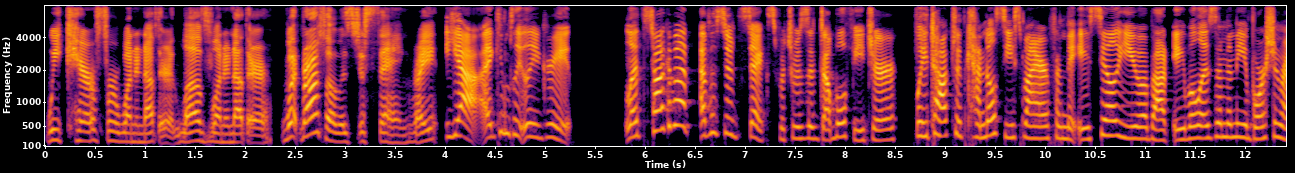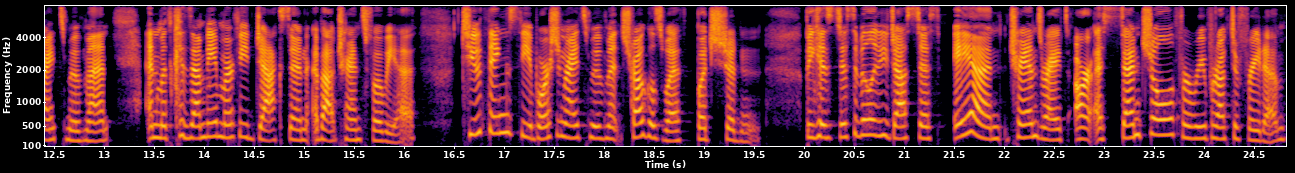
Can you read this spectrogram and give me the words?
we care for one another, love one another. What Rafa was just saying, right? Yeah, I completely agree. Let's talk about episode six, which was a double feature. We talked with Kendall Ciesemier from the ACLU about ableism and the abortion rights movement, and with Kazembe Murphy Jackson about transphobia. Two things the abortion rights movement struggles with, but shouldn't, because disability justice and trans rights are essential for reproductive freedom.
